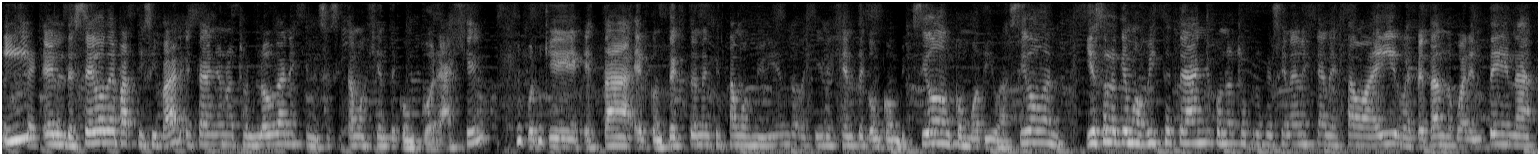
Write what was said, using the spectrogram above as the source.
y el deseo de participar, este año nuestro eslogan es que necesitamos gente con coraje, porque está el contexto en el que estamos viviendo requiere gente con convicción, con motivación, y eso es lo que hemos visto este año con nuestros profesionales que han estado ahí respetando cuarentena,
